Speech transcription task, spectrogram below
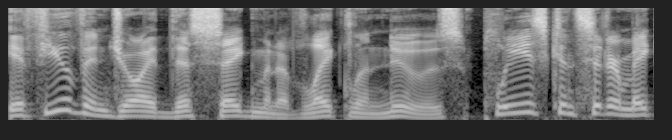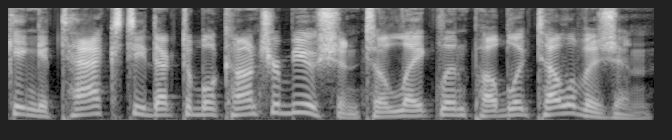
If you've enjoyed this segment of Lakeland News, please consider making a tax-deductible contribution to Lakeland Public Television.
